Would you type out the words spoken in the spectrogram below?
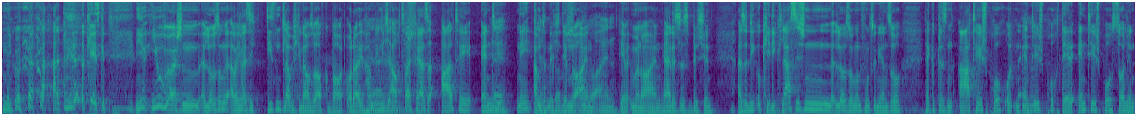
Okay, es gibt New, New Version Losungen, aber ich weiß nicht, die sind glaube ich genauso aufgebaut. Oder haben die Ja, nicht ja, auch zwei Verse? ALT, NT? Nee, Nee, haben die sie haben, nicht. Die haben nur immer einen. nur einen. Die haben immer nur einen. Ja, das ist ein bisschen. Also die, okay, die klassischen Losungen funktionieren so. Da gibt es einen AT-Spruch und einen Mhm. NT-Spruch. Der NT-Spruch soll den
